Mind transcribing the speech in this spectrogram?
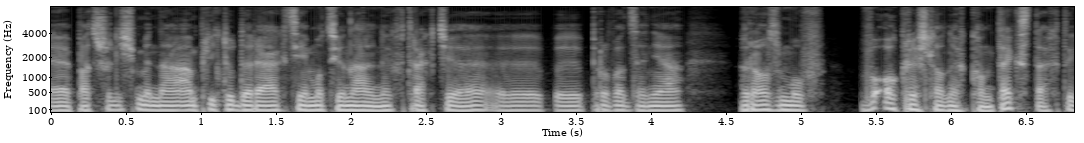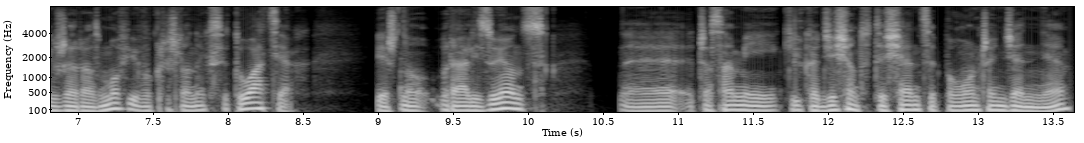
E, Patrzyliśmy na amplitudę reakcji emocjonalnych w trakcie prowadzenia rozmów w określonych kontekstach tychże rozmów i w określonych sytuacjach. Wiesz, no, realizując e, czasami kilkadziesiąt tysięcy połączeń dziennie,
